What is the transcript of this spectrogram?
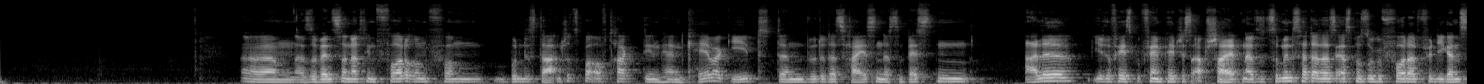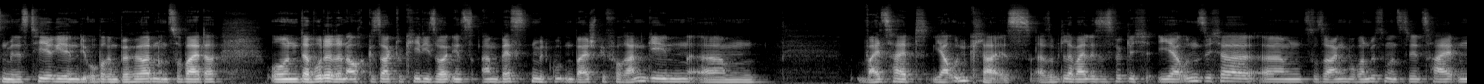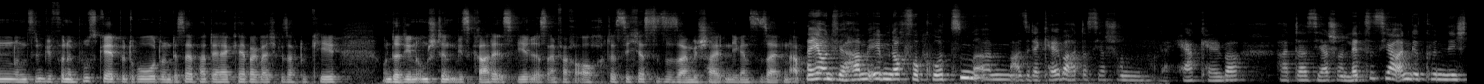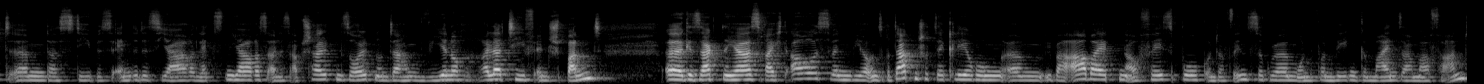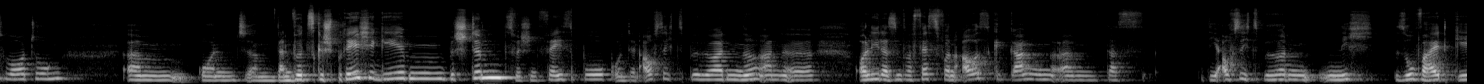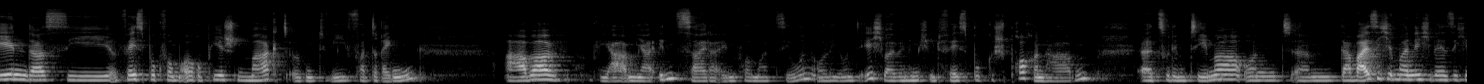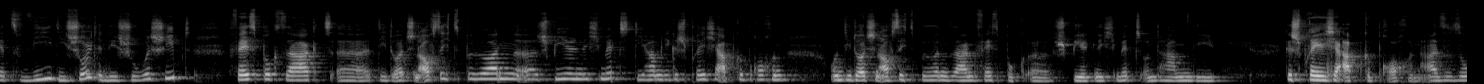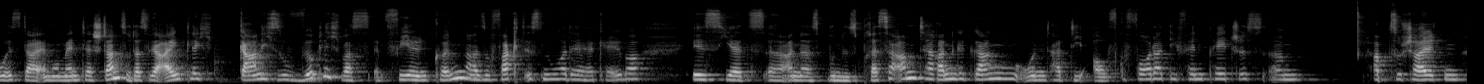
Ähm, also wenn es dann nach den Forderungen vom Bundesdatenschutzbeauftragten, dem Herrn Kälber, geht, dann würde das heißen, dass am besten alle ihre Facebook-Fanpages abschalten. Also zumindest hat er das erstmal so gefordert für die ganzen Ministerien, die oberen Behörden und so weiter. Und da wurde dann auch gesagt, okay, die sollten jetzt am besten mit gutem Beispiel vorangehen. Ähm, weil es halt ja unklar ist. Also mittlerweile ist es wirklich eher unsicher ähm, zu sagen, woran müssen wir uns denn jetzt halten und sind wir von einem Bußgeld bedroht und deshalb hat der Herr Käper gleich gesagt, okay, unter den Umständen, wie es gerade ist, wäre es einfach auch das sicherste zu sagen, wir schalten die ganzen Seiten ab. Naja, und wir haben eben noch vor kurzem, ähm, also der Kälber hat das ja schon, oder Herr Kälber hat das ja schon letztes Jahr angekündigt, ähm, dass die bis Ende des Jahres, letzten Jahres alles abschalten sollten und da haben wir noch relativ entspannt äh, gesagt, naja, es reicht aus, wenn wir unsere Datenschutzerklärung ähm, überarbeiten auf Facebook und auf Instagram und von wegen gemeinsamer Verantwortung. Ähm, und ähm, dann wird es Gespräche geben, bestimmt zwischen Facebook und den Aufsichtsbehörden. Ne, an äh, Olli, da sind wir fest von ausgegangen, ähm, dass die Aufsichtsbehörden nicht so weit gehen, dass sie Facebook vom europäischen Markt irgendwie verdrängen. Aber wir haben ja Insider-Informationen, Olli und ich, weil wir nämlich mit Facebook gesprochen haben äh, zu dem Thema. Und ähm, da weiß ich immer nicht, wer sich jetzt wie die Schuld in die Schuhe schiebt. Facebook sagt, äh, die deutschen Aufsichtsbehörden äh, spielen nicht mit, die haben die Gespräche abgebrochen. Und die deutschen Aufsichtsbehörden sagen, Facebook äh, spielt nicht mit und haben die Gespräche abgebrochen. Also so ist da im Moment der Stand, sodass wir eigentlich gar nicht so wirklich was empfehlen können. Also Fakt ist nur, der Herr Kelber ist jetzt äh, an das Bundespresseamt herangegangen und hat die aufgefordert, die Fanpages ähm, abzuschalten.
